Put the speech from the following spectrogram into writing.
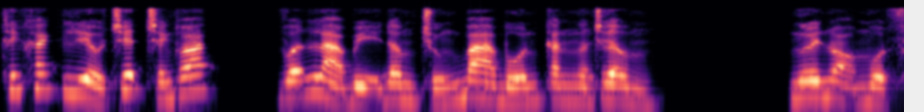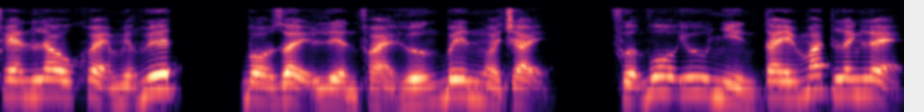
thích khách liều chết tránh thoát, vẫn là bị đâm trúng ba bốn căn ngân châm. Người nọ một phen lau khỏe miệng huyết, bò dậy liền phải hướng bên ngoài chạy, Phượng Vô Ưu nhìn tay mắt lanh lẹ,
